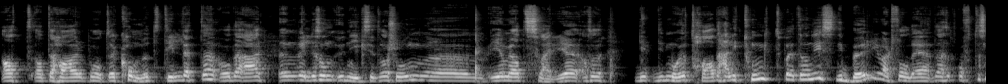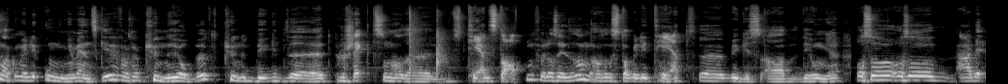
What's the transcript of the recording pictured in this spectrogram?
At, at det har på en måte kommet til dette. Og det er en veldig sånn unik situasjon uh, i og med at Sverige altså, de, de må jo ta det her litt tungt på et eller annet vis. De bør i hvert fall det. Det er ofte snakk om veldig unge mennesker folk som kunne jobbet, kunne bygd eh, et prosjekt som hadde tjent staten, for å si det sånn. Altså Stabilitet eh, bygges av de unge. Og så det,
